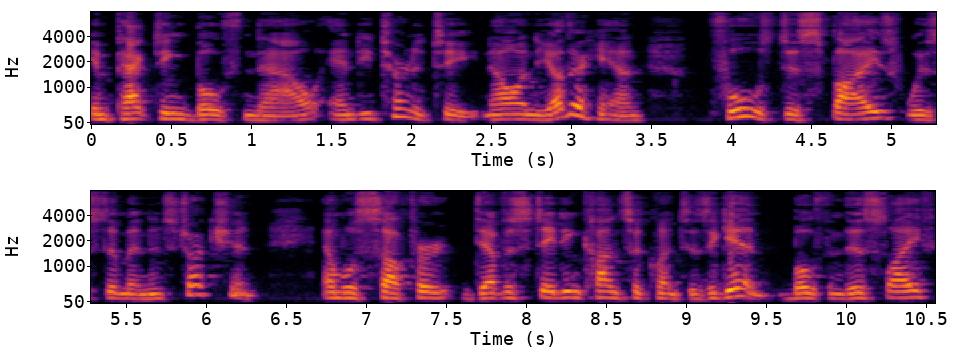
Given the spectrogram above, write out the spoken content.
impacting both now and eternity. Now, on the other hand, fools despise wisdom and instruction and will suffer devastating consequences, again, both in this life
